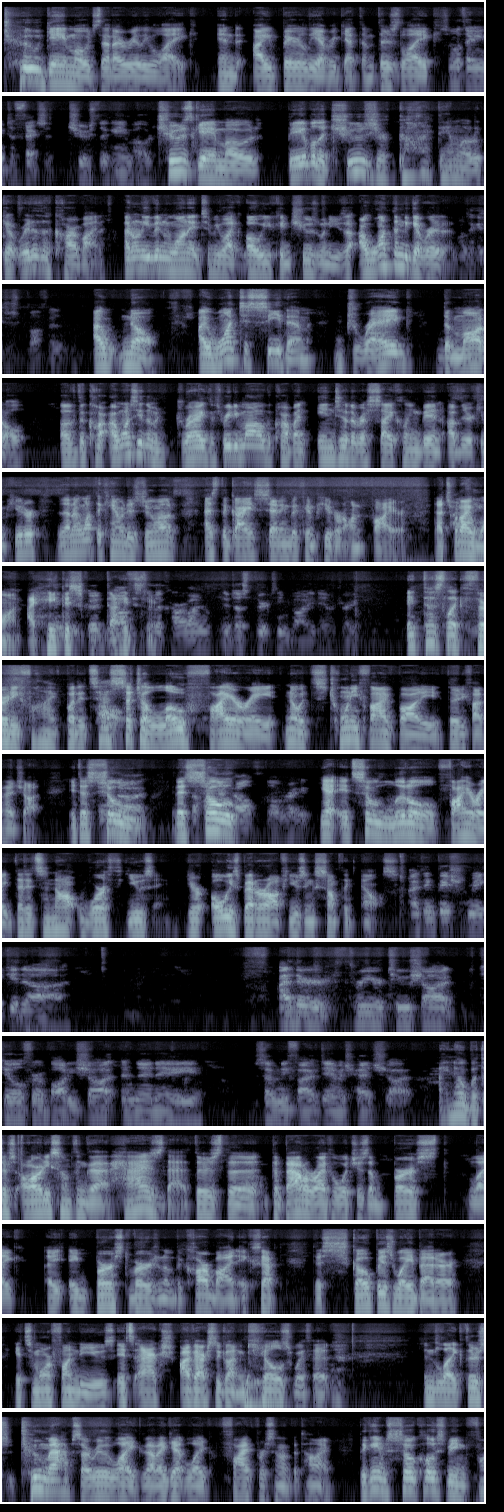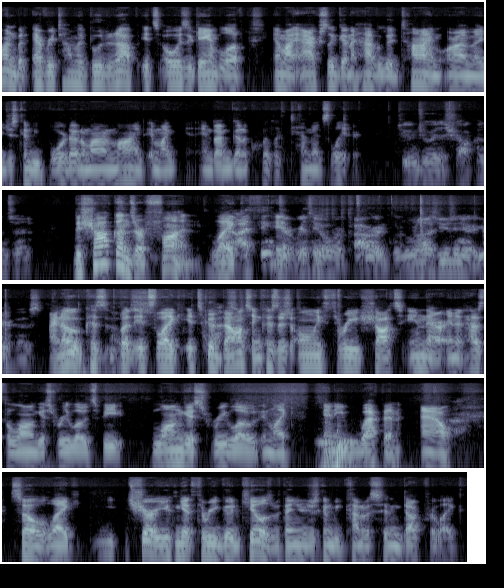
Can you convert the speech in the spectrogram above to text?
two game modes that I really like, and I barely ever get them. There's like So what they need to fix is choose the game mode. choose game mode, be able to choose your goddamn load, get rid of the carbine. I don't even want it to be like, oh, you can choose when to use it. I want them to get rid of it. I think it just buff it. I no, I want to see them drag the model of the car. I want to see them drag the 3D model of the carbine into the recycling bin of their computer, and then I want the camera to zoom out as the guy is setting the computer on fire. That's what I I, think- want. I I hate think this. I hate this. the carbine. It does 13 body damage, right? It does like 35, but it has Oh. such a low fire rate. No, it's 25 body, 35 headshot. It does so. Uh, it's so. health though, right? Yeah, it's so little fire rate that it's not worth using. You're always better off using something else. I think they should make it uh either three or two shot kill for a body shot, and then a 75 damage headshot. I know, but there's already something that has that. There's the the battle rifle, which is a burst, like a, a burst version of the carbine, except the scope is way better. It's more fun to use. It's actually I've actually gotten kills with it. And like there's two maps I really like that I get like five percent of the time. The game's so close to being fun, but every time I boot it up, it's always a gamble of am I actually gonna have a good time or am I just gonna be bored out of my own mind? Am I and I'm gonna quit like ten minutes later. Do you enjoy the shotguns in it? The shotguns are fun. Like yeah, I think it- they're really overpowered. When I was using it at your house, I know, cause That but it's like it's good classic. balancing because there's only three shots in there, and it has the longest reload speed, longest reload in like any weapon. Ow! So like, sure you can get three good kills, but then you're just gonna be kind of a sitting duck for like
